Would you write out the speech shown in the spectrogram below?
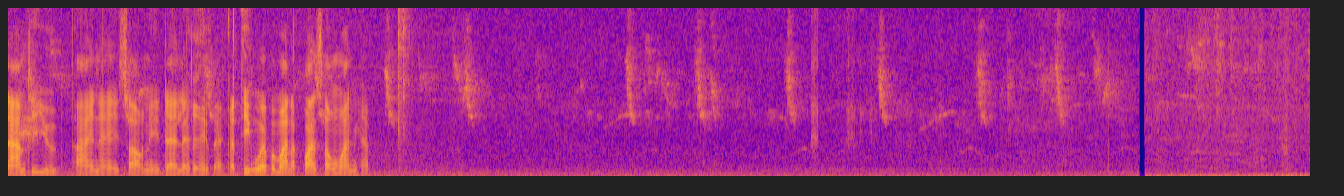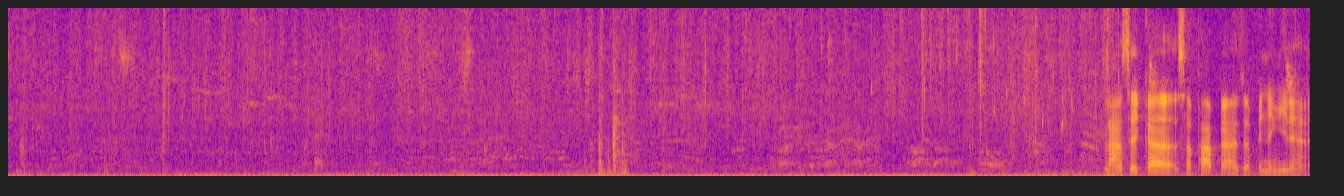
น้ำที่อยู่ภายในซอกนี้ได้ระเหยไปก็ทิ้งไว้ประมาณสักวันสองวันครับางเสร็จก็สภาพก็อาจจะเป็นอย่างนี้นะฮะ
